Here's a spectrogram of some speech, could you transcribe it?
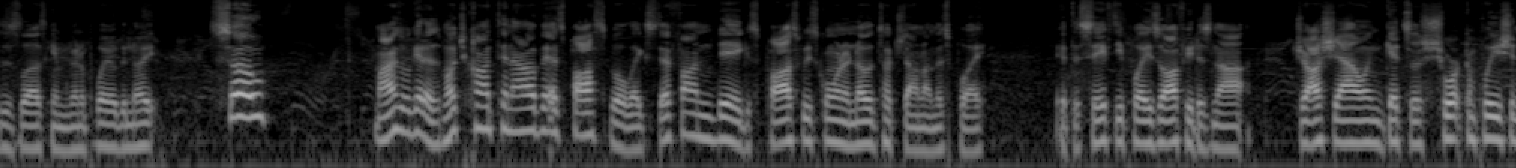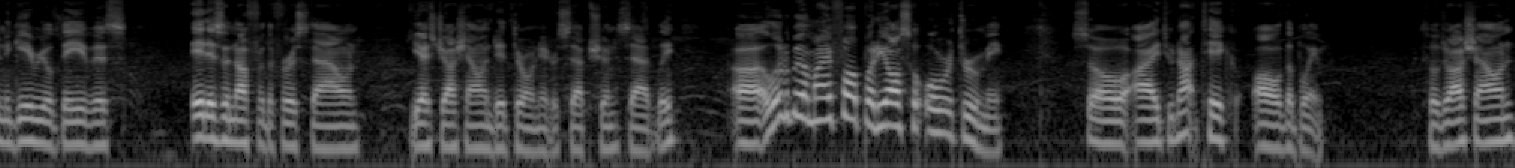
This is the last game I'm gonna play of the night. So might as well get as much content out of it as possible. Like Stefon Diggs possibly scoring another touchdown on this play. If the safety plays off, he does not. Josh Allen gets a short completion to Gabriel Davis. It is enough for the first down. Yes, Josh Allen did throw an interception, sadly. Uh, a little bit of my fault, but he also overthrew me. So I do not take all the blame. So Josh Allen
